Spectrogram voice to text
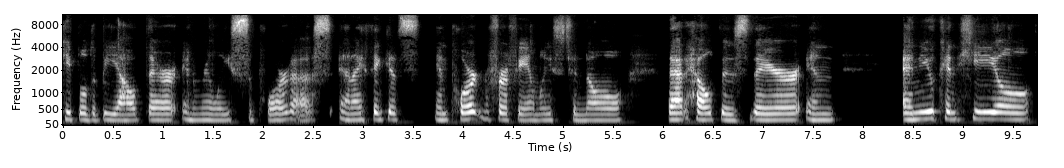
people to be out there and really support us. And I think it's important for families to know that help is there and and you can heal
